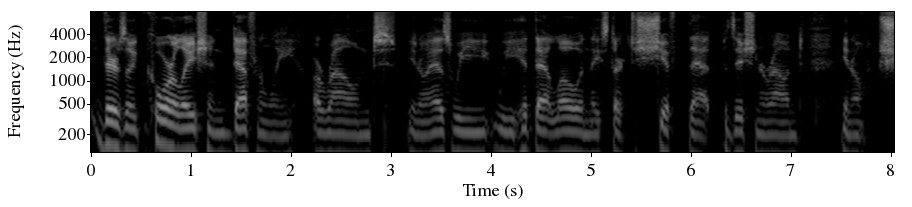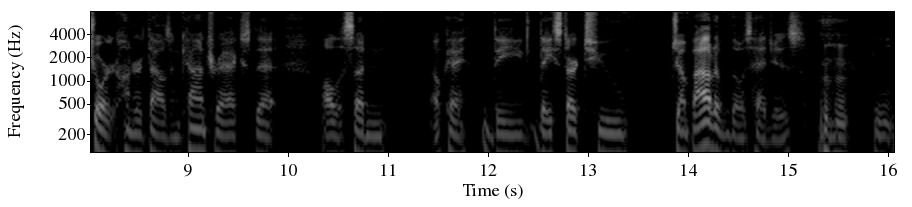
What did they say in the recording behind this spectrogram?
there's a correlation definitely around you know as we we hit that low and they start to shift that position around you know short hundred thousand contracts that all of a sudden okay the they start to jump out of those hedges. L-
